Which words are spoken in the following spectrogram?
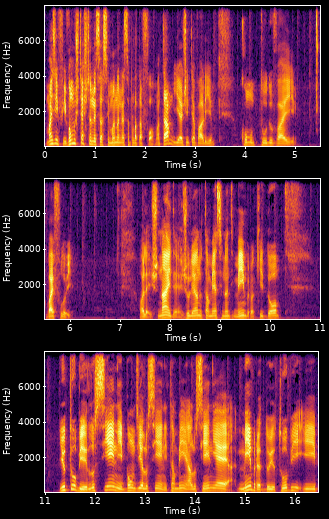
mas enfim, vamos testando essa semana nessa plataforma, tá? E a gente avalia como tudo vai vai fluir. Olha, Schneider, Juliano também assinante membro aqui do YouTube. Luciene, bom dia Luciene. Também a Luciene é membro do YouTube e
